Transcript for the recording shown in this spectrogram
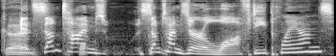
good. And sometimes sometimes there are lofty plans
